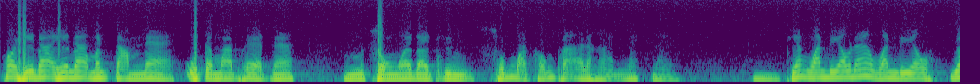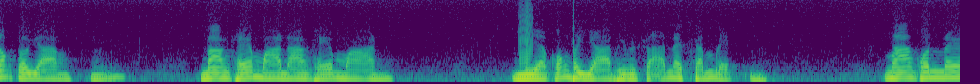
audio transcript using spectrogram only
เพราะเฮนะเฮนะมันต่ำแน่ อุตมาแพทย์นะมันทรงไว้ได้ถึงสมบัติของพระอรหันต์นะนะเพียงวันเดียวนะ วันเดียว ยกตัวอย่างนางแขมานางแขมานเมียของพญาพิมสารนะสำเร็จนางคนนี้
